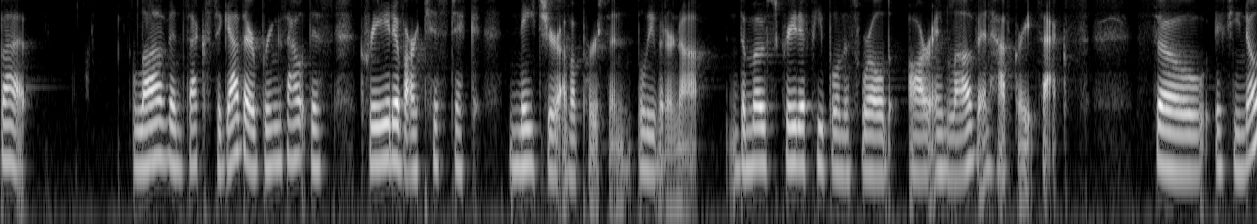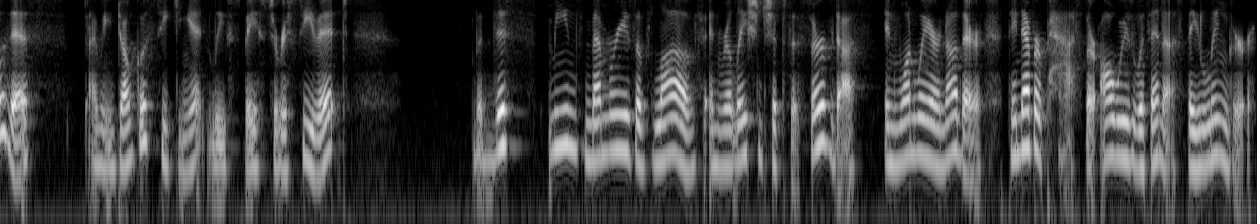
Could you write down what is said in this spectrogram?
But love and sex together brings out this creative, artistic nature of a person, believe it or not. The most creative people in this world are in love and have great sex. So, if you know this, I mean, don't go seeking it, leave space to receive it. But this means memories of love and relationships that served us in one way or another. They never pass, they're always within us, they linger.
